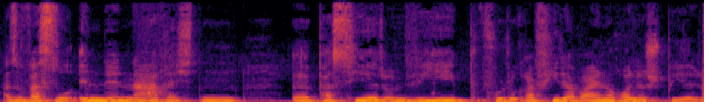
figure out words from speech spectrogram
also was so in den Nachrichten äh, passiert und wie Fotografie dabei eine Rolle spielt.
